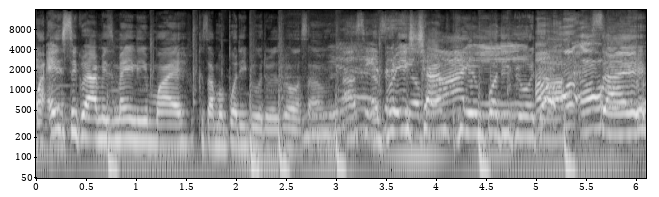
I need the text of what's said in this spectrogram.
my okay. Instagram is mainly my because I'm a bodybuilder as well so I'm Yeah. Oh, so you a British champion body. bodybuilder Oh, oh, so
